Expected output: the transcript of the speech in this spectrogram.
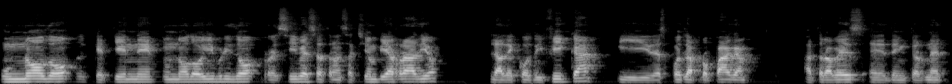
un nodo que tiene un nodo híbrido recibe esa transacción vía radio, la decodifica y después la propaga a través eh, de Internet.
